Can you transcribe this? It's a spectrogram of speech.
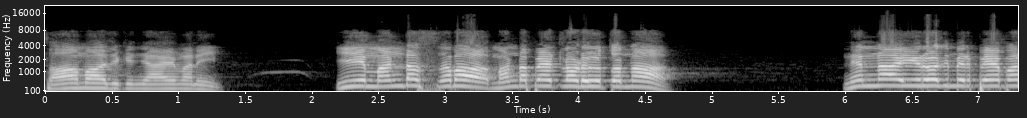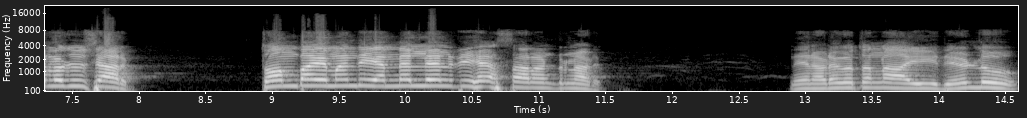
సామాజిక న్యాయం అని. ఈ మండ సభ మండపేటలో అడుగుతున్నా. నిన్న ఈరోజు మీరు పేపర్లో చూశారు. తొంభై మంది ఎమ్మెల్యేలు తీసేస్తానంటున్నాడు. నేను అడుగుతున్న ఐదేళ్ళు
